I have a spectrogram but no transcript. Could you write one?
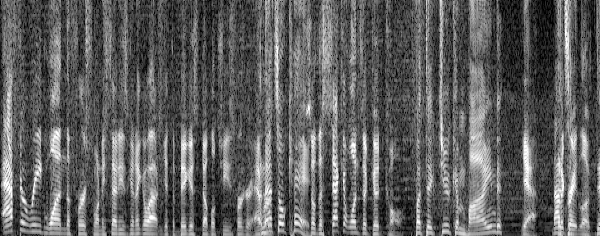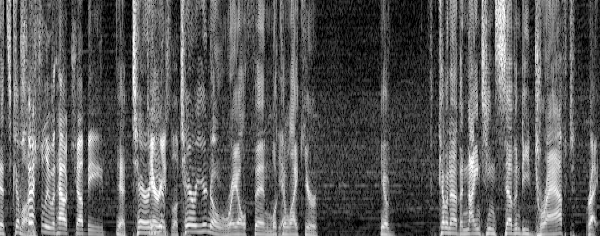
after Reid won the first one, he said he's going to go out and get the biggest double cheeseburger ever. And that's okay. So the second one's a good call. but the two combined, Yeah, not a great look. it's- come on. especially with how chubby. Yeah, Terry, Terry's you're, looking. Terry, you're no rail thin, looking Yeah. like you're, you know, coming out of the 1970 draft. Right.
